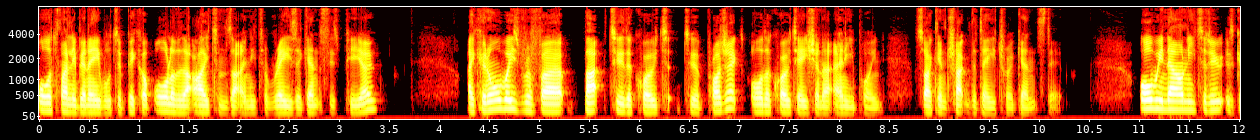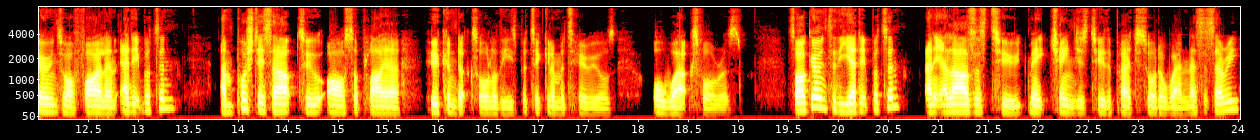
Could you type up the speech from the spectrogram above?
automatically been able to pick up all of the items that I need to raise against this PO, I can always refer back to the quote to the project or the quotation at any point so I can track the data against it. All we now need to do is go into our file and edit button and push this out to our supplier who conducts all of these particular materials or works for us. So I'll go into the edit button and it allows us to make changes to the purchase order where necessary.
